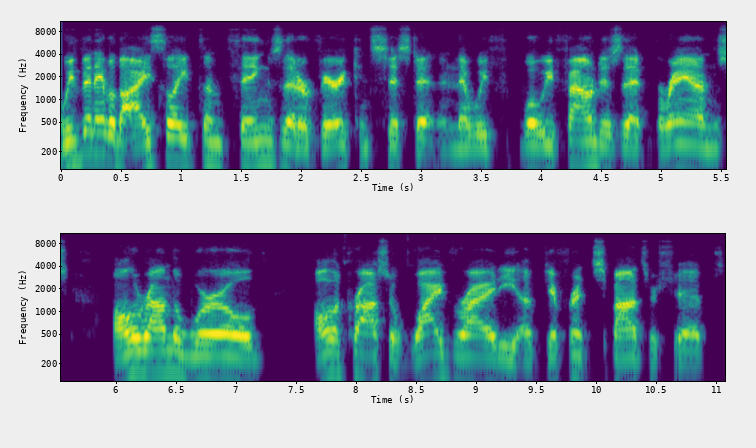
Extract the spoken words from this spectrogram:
we've been able to isolate some things that are very consistent and that we've what we've found is that brands all around the world all across a wide variety of different sponsorships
